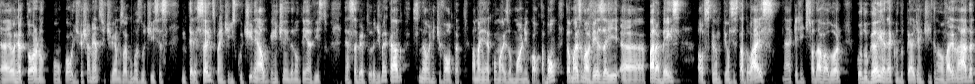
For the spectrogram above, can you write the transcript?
uh, eu retorno com o call de fechamento. Se tivermos algumas notícias interessantes para a gente discutir, né? Algo que a gente ainda não tenha visto nessa abertura de mercado. Senão, a gente volta amanhã com mais um Morning Call, tá bom? Então, mais uma vez aí, uh, parabéns aos campeões estaduais, né? Que a gente só dá valor quando ganha, né? Quando perde, a gente diz que não vale nada,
